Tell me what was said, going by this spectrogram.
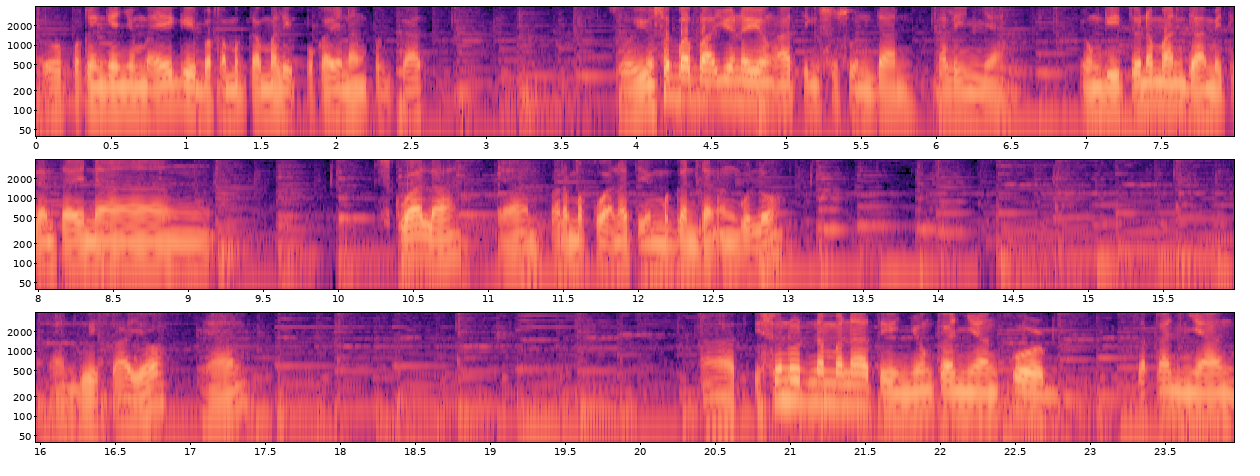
So, pakinggan yung maigi, baka magkamali po kayo ng pagkat. So, yung sa baba, yun na yung ating susundan na linya. Yung dito naman, gamit lang tayo ng skwala. Yan, para makuha natin yung magandang anggulo. Yan, guhit tayo. Yan. At isunod naman natin yung kanyang curve sa kanyang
